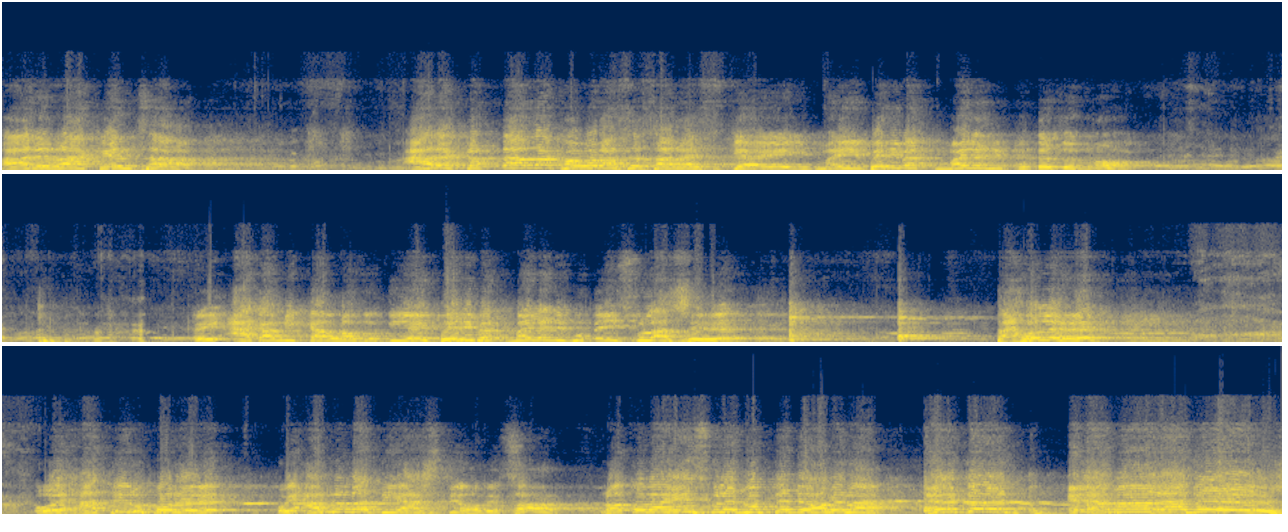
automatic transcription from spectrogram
আরে রাখেন স্যার। আর একটা তাজা খবর আছে স্যার, আজকে এই বেরিবাদ মাইলানির পুতের জন্য। এই আগামী কাল যদি এই ভেরি বেরিবাদ মাইলানির পুতে স্কুল আসে তাহলে ওই হাতের উপরে ওই আমলা দিয়ে আসতে হবে স্যার। নতুবা এই স্কুলে ঢুকতে দেওয়া হবে না। এই আমার আদেশ।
